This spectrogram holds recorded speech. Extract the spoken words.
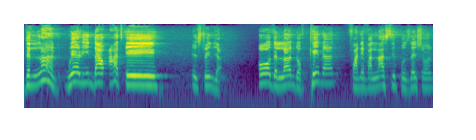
the land wherein thou art a, a stranger, all the land of Canaan for an everlasting possession,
